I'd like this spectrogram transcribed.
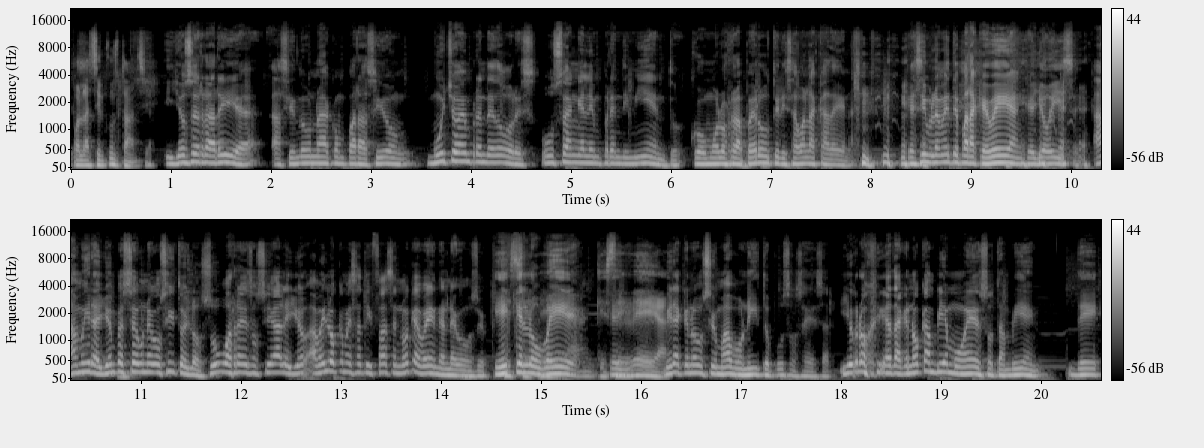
por las circunstancias. Y yo cerraría haciendo una comparación. Muchos emprendedores usan el emprendimiento como los raperos utilizaban la cadena, que es simplemente para que vean que yo hice. Ah, mira, yo empecé un negocito y lo subo a redes sociales y yo, a mí lo que me satisface no es que venda el negocio, es que, Que lo vea, vean. que se vea. Mira qué negocio más bonito puso César. Y yo creo que hasta que no cambiemos eso también, de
